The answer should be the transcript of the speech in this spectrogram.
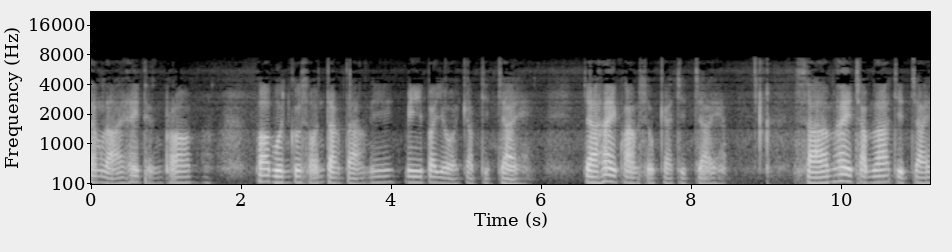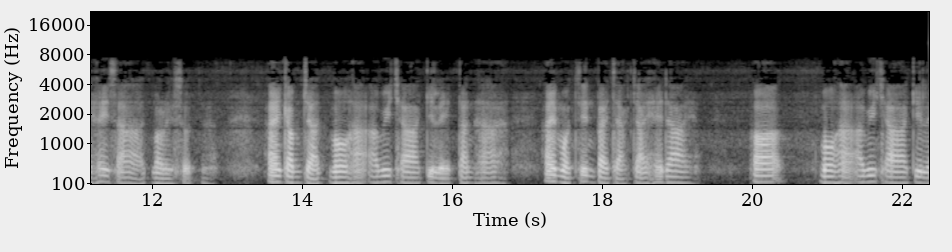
ทั้งหลายให้ถึงพร้อม เพราะบุญกุศลต่างๆ นี้มีประโยชน์กับจิตใจ จะให้ความสุขแก่จิตใจสามให้ชำระจิตใจให้สะอาดบริสุทธิ์ ให้กำจัดโมหะอวิชชากิเลสตัณหา ให้หมดสิ้นไปจากใจให้ได้ เพราะ โมหะอวิชชากิเล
